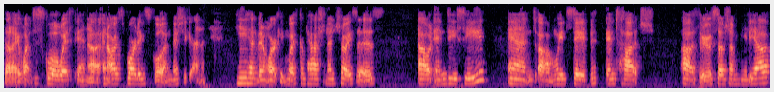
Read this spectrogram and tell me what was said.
that I went to school with in uh, an arts boarding school in Michigan, he had been working with Compassion and Choices out in DC, and um, we'd stayed in touch uh, through social media.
